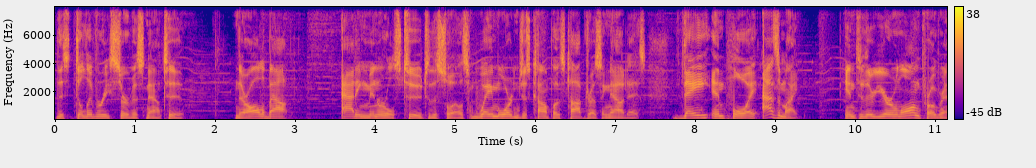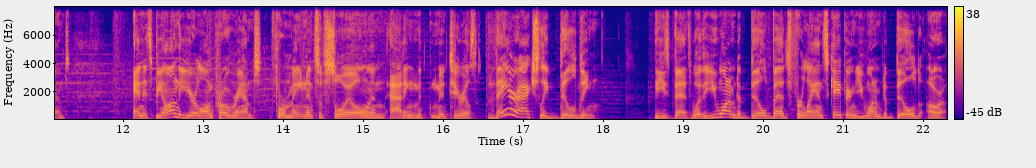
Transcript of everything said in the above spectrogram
this delivery service now, too. They're all about adding minerals, too, to the soil. It's way more than just compost top dressing nowadays. They employ azomite into their year long programs. And it's beyond the year long programs for maintenance of soil and adding materials. They are actually building these beds, whether you want them to build beds for landscaping or you want them to build a,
